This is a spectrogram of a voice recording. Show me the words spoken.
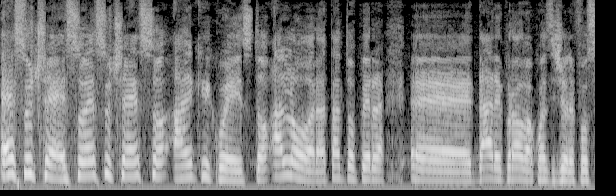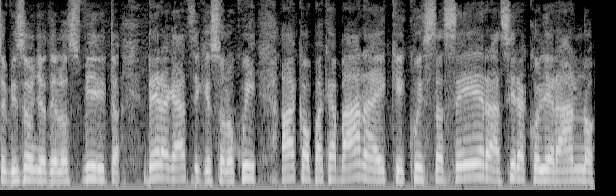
È successo, è successo anche questo. Allora, tanto per eh, dare prova, quasi ce ne fosse bisogno, dello spirito dei ragazzi che sono qui a Copacabana e che questa sera si raccoglieranno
